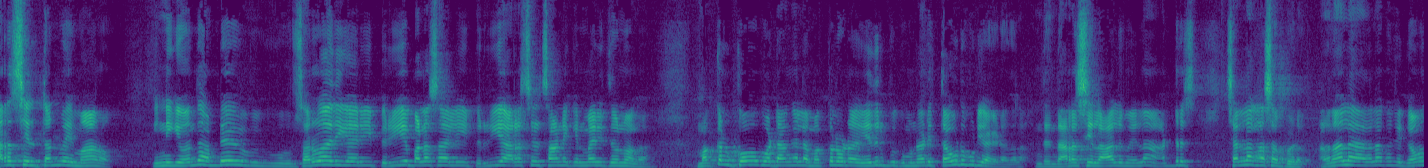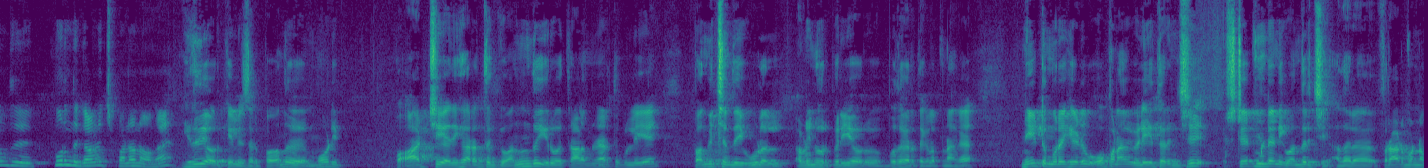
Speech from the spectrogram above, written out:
அரசியல் தன்மை மாறும். இன்றைக்கி வந்து அப்படியே ஒரு சர்வாதிகாரி பெரிய பலசாலி பெரிய அரசியல் சாணிக்கன் மாதிரி தோணுவாங்க. மக்கள் கோவப்பட்டாங்க இல்லை மக்களோட எதிர்ப்புக்கு முன்னாடி தவிடுபடி ஆகிடும் அதெல்லாம். இந்த இந்த அரசியல் ஆளுமையெல்லாம் அட்ரஸ் செல்ல காசாக போயிடும். அதனால் அதெல்லாம் கொஞ்சம் கவர்ந்து கூர்ந்து கவனித்து பண்ணணும் அவங்க. இதுவே ஒரு கேள்வி சார். இப்போ வந்து மோடி இப்போ ஆட்சி அதிகாரத்துக்கு வந்து இருபத்தி நாலு மணி நேரத்துக்குள்ளேயே பங்குச்சந்தை ஊழல் அப்படின்னு ஒரு பெரிய ஒரு புதகரத்தை கிளப்புனாங்க. நீட்டு முறைகேடு ஓப்பனாகவே வெளியே தெரிஞ்சு ஸ்டேட்மெண்ட்டே இன்றைக்கி வந்துருச்சு. அதில் ஃப்ராட் பண்ண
